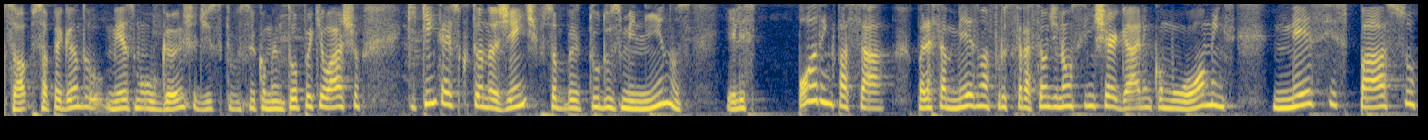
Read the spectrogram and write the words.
Só, só pegando mesmo o gancho disso que você comentou, porque eu acho que quem está escutando a gente, sobretudo os meninos, eles podem passar por essa mesma frustração de não se enxergarem como homens nesse espaço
